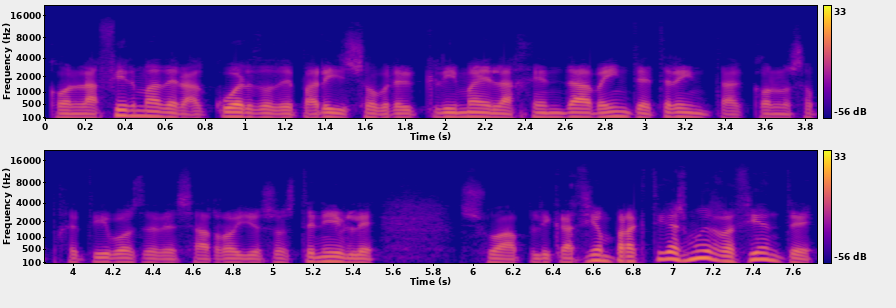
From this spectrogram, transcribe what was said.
con la firma del Acuerdo de París sobre el clima y la Agenda 2030 con los Objetivos de Desarrollo Sostenible. Su aplicación práctica es muy reciente,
